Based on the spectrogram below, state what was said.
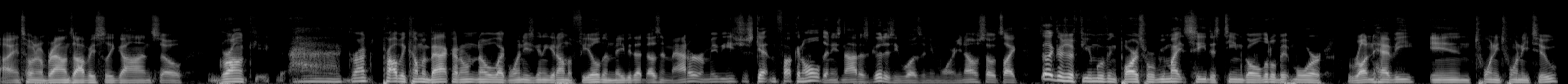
Uh, Antonio Brown's obviously gone, so Gronk, uh, Gronk's probably coming back. I don't know like when he's going to get on the field, and maybe that doesn't matter, or maybe he's just getting fucking old and he's not as good as he was anymore. You know, so it's like I feel like there's a few moving parts where we might see this team go a little bit more run heavy in 2022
